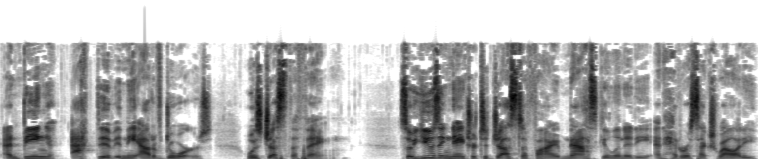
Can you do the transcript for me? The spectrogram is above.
And being active in the out of doors was just the thing. So using nature to justify masculinity and heterosexuality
